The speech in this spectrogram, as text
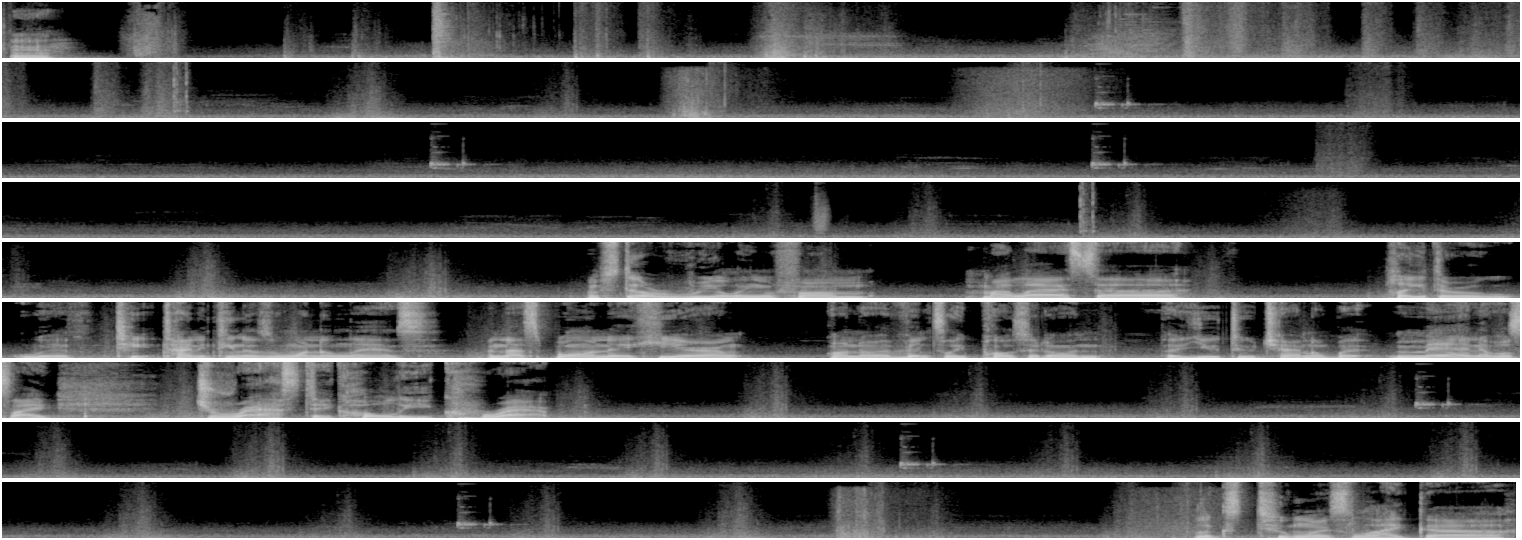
Eh. I'm still reeling from my last uh, playthrough with T Tiny Tina's Wonderlands. I'm not spoiling it here. I'm going to eventually post it on the YouTube channel, but man, it was like drastic. Holy crap. Looks too much like uh,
